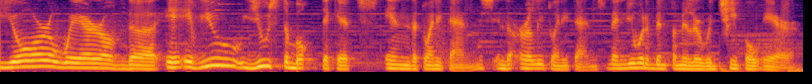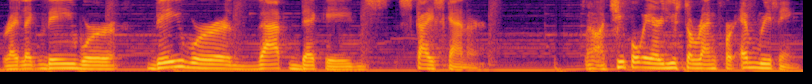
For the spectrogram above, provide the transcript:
you're aware of the if you used to book tickets in the 2010s, in the early 2010s, then you would have been familiar with CheapOair, right? Like they were they were that decade's Skyscanner. Uh, CheapOair used to rank for everything.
